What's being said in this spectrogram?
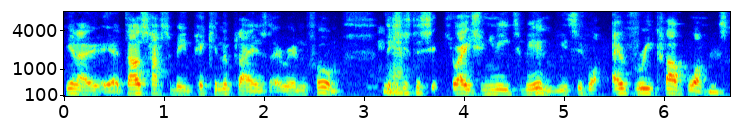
You know, it does have to be picking the players that are in form. This Yeah. is the situation you need to be in. This is what every club wants.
